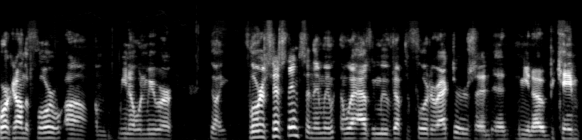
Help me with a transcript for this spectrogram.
working on the floor um, you know when we were like floor assistants and then we, as we moved up to floor directors and, and you know became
